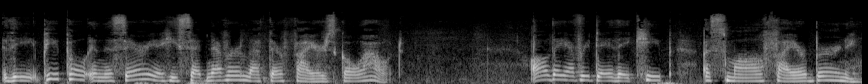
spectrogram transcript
the people in this area, he said, never let their fires go out. All day, every day, they keep a small fire burning.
